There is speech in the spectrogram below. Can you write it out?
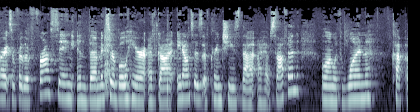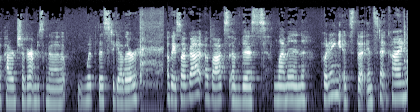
All right, so for the frosting in the mixer bowl here, I've got eight ounces of cream cheese that I have softened, along with one cup of powdered sugar. I'm just gonna whip this together. Okay, so I've got a box of this lemon pudding. It's the instant kind.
